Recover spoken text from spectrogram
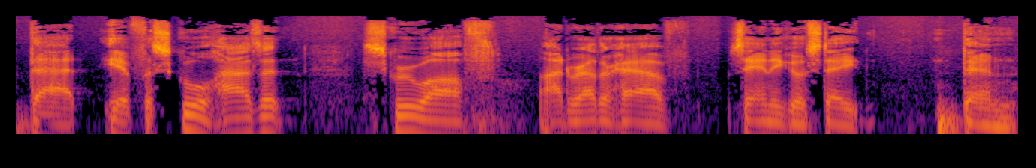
that if a school has it, screw off. I'd rather have San Diego State than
